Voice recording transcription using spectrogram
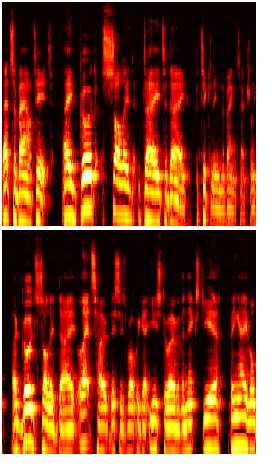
That's about it. A good solid day today, particularly in the banks actually. A good solid day. Let's hope this is what we get used to over the next year. Being able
